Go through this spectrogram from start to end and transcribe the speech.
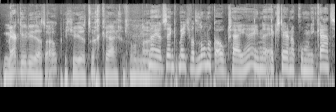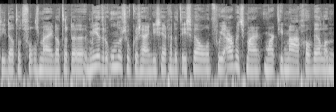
Merken jullie dat ook? Dat jullie dat terugkrijgen? Van, uh... Nou ja, dat is denk ik een beetje wat Lonneke ook zei hè? in de externe communicatie. Dat het volgens mij dat er de, meerdere onderzoeken zijn die zeggen dat is wel voor je arbeidsmarktimago wel een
